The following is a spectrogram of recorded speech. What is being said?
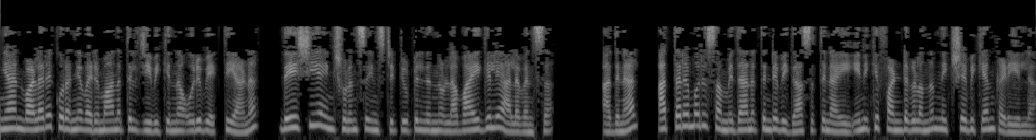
ഞാൻ വളരെ കുറഞ്ഞ വരുമാനത്തിൽ ജീവിക്കുന്ന ഒരു വ്യക്തിയാണ്. ദേശീയ ഇൻഷുറൻസ് ഇൻസ്റ്റിറ്റ്യൂട്ടിൽ നിന്നുള്ള വൈകല്യ അലവൻസ്. അതിനാൽ അത്തരമൊരു സംവിധാനത്തിന്റെ വികാസത്തിനായി എനിക്ക് ഫണ്ടുകളൊന്നും നിക്ഷേപിക്കാൻ കഴിയില്ല.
